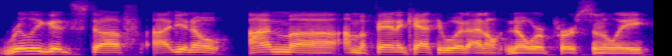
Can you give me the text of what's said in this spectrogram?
Really good stuff. Uh, you know, I'm uh, I'm a fan of Cathie Wood. I don't know her personally,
